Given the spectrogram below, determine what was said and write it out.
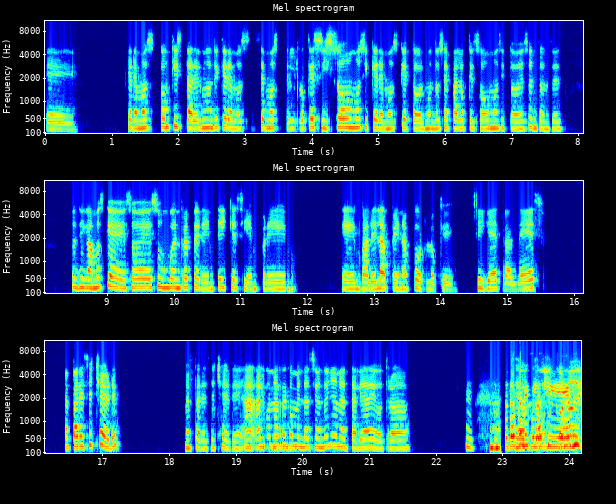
eh, queremos conquistar el mundo y queremos demostrar lo que sí somos y queremos que todo el mundo sepa lo que somos y todo eso, entonces pues digamos que eso es un buen referente y que siempre eh, vale la pena por lo que sigue detrás de eso. Me parece chévere, me parece chévere. ¿Alguna recomendación, doña Natalia, de otra? ¿Otra película así bien,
